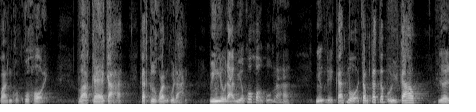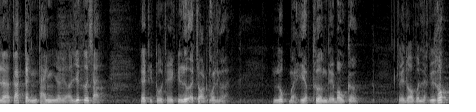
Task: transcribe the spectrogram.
quan của quốc hội và kể cả các cơ quan của đảng. Vì nhiều đại biểu quốc hội cũng là những cái cán bộ trong các cấp ủy cao, rồi là các tỉnh thành, rồi ở dưới cơ sở. Thế thì tôi thấy cái lựa chọn con người, lúc mà hiệp thương để bầu cử, cái đó vẫn là cái gốc.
